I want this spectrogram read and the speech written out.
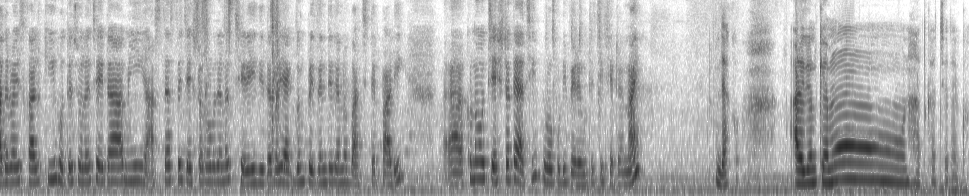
আদারওয়াইজ কাল কি হতে চলেছে এটা আমি আস্তে আস্তে চেষ্টা করব যেন ছেড়েই দিতে পারি একদম প্রেজেন্টে যেন বাঁচতে পারি। আহ, এখনও চেষ্টাতে আছি পুরোপুরি পেরে উঠেছি সেটা নয়। দেখো আরেকজন কেমন হাত খাচ্ছে দেখো।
